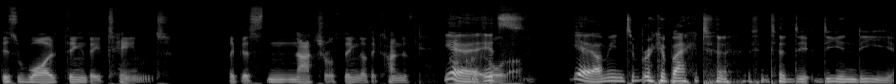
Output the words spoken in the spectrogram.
this wild thing they tamed, like this natural thing that they kind of yeah, it's of. yeah. I mean, to bring it back to to D and D,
